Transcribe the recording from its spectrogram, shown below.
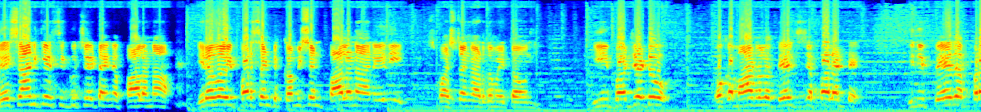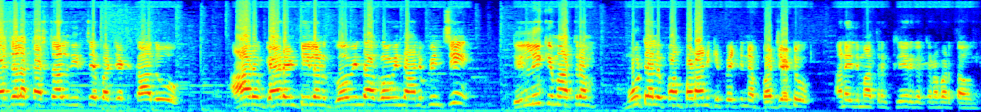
దేశానికే సిగ్గుచేటైన పాలన ఇరవై పర్సెంట్ కమిషన్ పాలన అనేది స్పష్టంగా అర్థమవుతా ఉంది. ఈ బడ్జెట్ ఒక మాటలో తేల్చి చెప్పాలంటే ఇది పేద ప్రజల కష్టాలు తీర్చే బడ్జెట్ కాదు. ఆరు గ్యారంటీలను గోవిందా గోవిందా అనిపించి ఢిల్లీకి మాత్రం మూటలు పంపడానికి పెట్టిన బడ్జెట్ అనేది మాత్రం క్లియర్గా కనబడతా ఉంది.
